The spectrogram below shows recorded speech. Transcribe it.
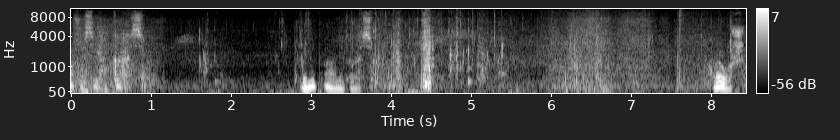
О, щось є, карась. Це неправильний карась. Хороший.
